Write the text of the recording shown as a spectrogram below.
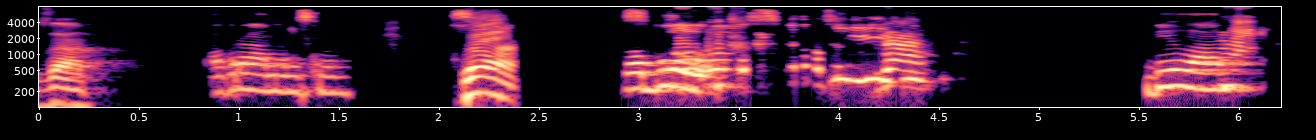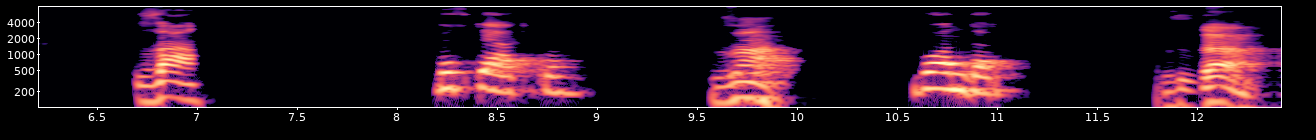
За. Авраменко, За. Бабула, Білан, За. Безпятко, За. Бондар, За.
